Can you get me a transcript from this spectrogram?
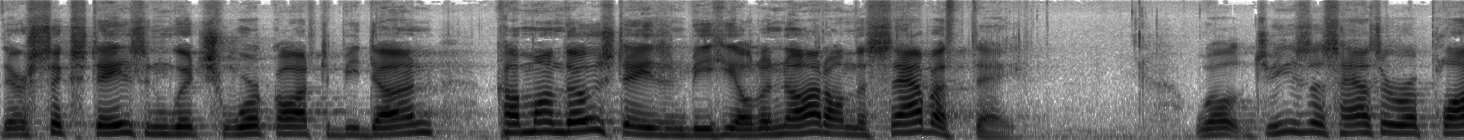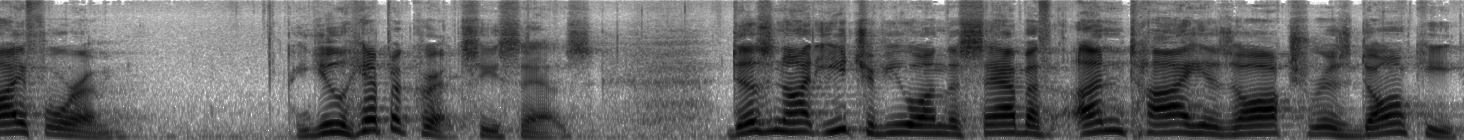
There are six days in which work ought to be done. Come on those days and be healed, and not on the Sabbath day. Well, Jesus has a reply for him. You hypocrites, he says. Does not each of you on the Sabbath untie his ox or his donkey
